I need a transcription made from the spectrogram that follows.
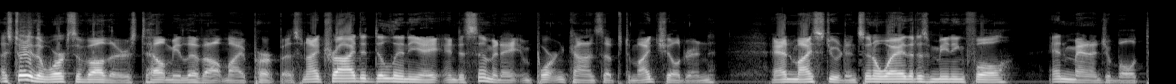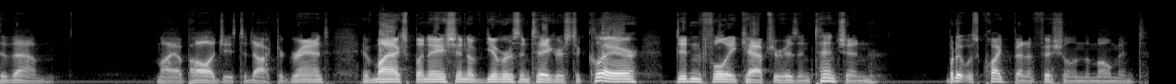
I study the works of others to help me live out my purpose, and I try to delineate and disseminate important concepts to my children and my students in a way that is meaningful and manageable to them. My apologies to Dr. Grant if my explanation of givers and takers to Claire didn't fully capture his intention, but it was quite beneficial in the moment.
